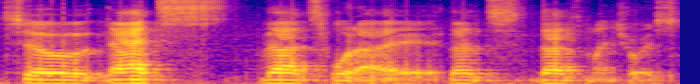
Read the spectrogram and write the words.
So that's that's what I that's that's my choice.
